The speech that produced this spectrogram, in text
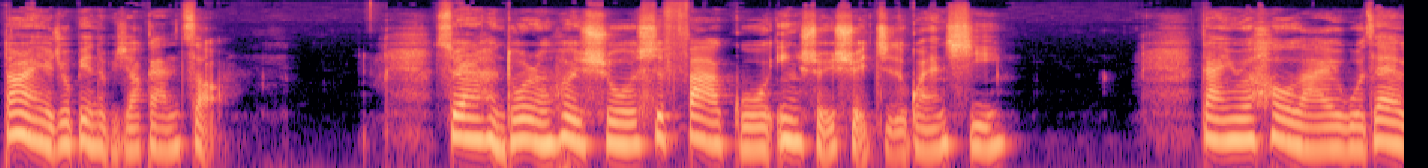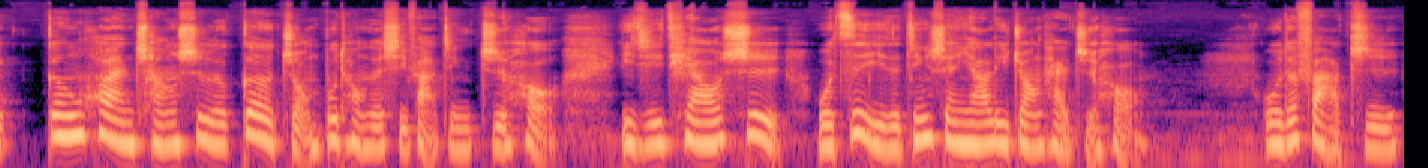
当然也就变得比较干燥。虽然很多人会说是法国硬水水质的关系，但因为后来我在更换尝试了各种不同的洗发精之后，以及调试我自己的精神压力状态之后，我的发质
